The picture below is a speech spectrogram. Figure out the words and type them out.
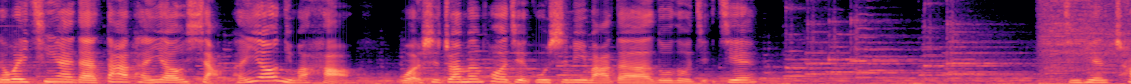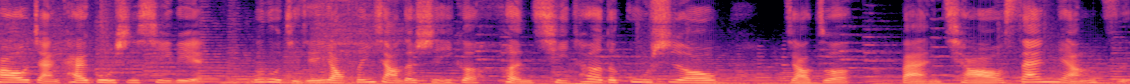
各位亲爱的大朋友、小朋友，你们好！我是专门破解故事密码的露露姐姐。今天超展开故事系列，露露姐姐要分享的是一个很奇特的故事哦，叫做《板桥三娘子》。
